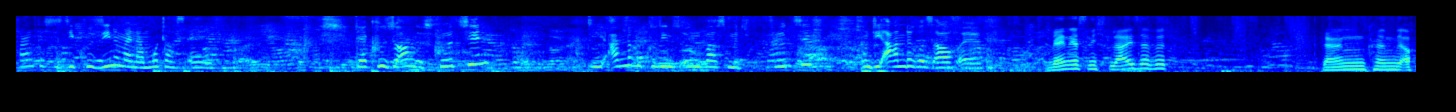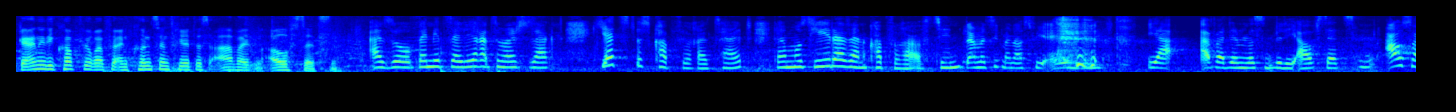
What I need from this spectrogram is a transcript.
krank ist? Ist die Cousine meiner Mutter ist elf. Der Cousin ist 14, die andere Cousine ist irgendwas mit 40 und die andere ist auch elf. Wenn es nicht leiser wird, dann können wir auch gerne die Kopfhörer für ein konzentriertes Arbeiten aufsetzen. Also wenn jetzt der Lehrer zum Beispiel sagt, jetzt ist Kopfhörerzeit, dann muss jeder seine Kopfhörer aufziehen. Damit sieht man aus wie Alien. Ja, aber dann müssen wir die aufsetzen. Außer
